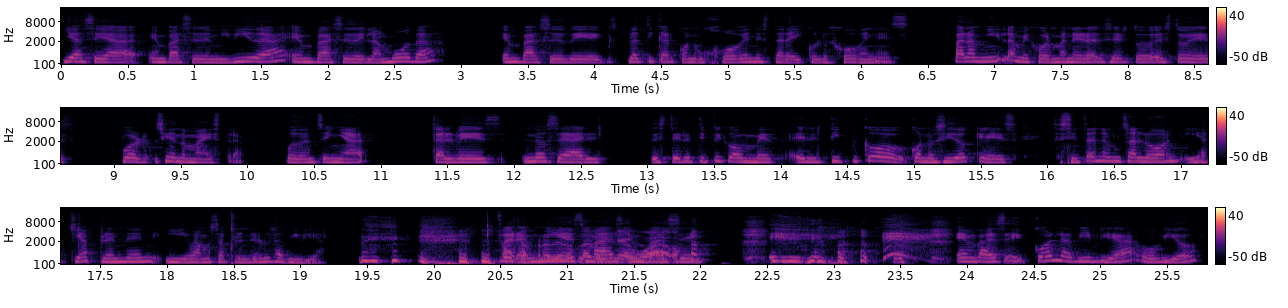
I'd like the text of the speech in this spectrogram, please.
ya sea en base de mi vida, en base de la moda, en base de platicar con un joven, estar ahí con los jóvenes. Para mí la mejor manera de hacer todo esto es por siendo maestra. Puedo enseñar, tal vez no sea el estereotípico, el típico conocido que es, se sientan en un salón y aquí aprenden y vamos a aprender la Biblia. Para mí es más en base, en base con la Biblia, obvio,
